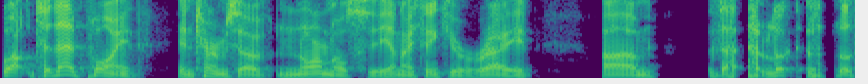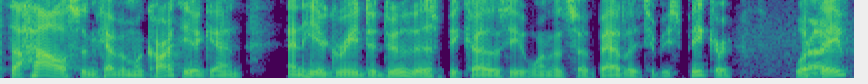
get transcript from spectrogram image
Well, to that point, in terms of normalcy, and I think you're right, um, the, look, the House and Kevin McCarthy again, and he agreed to do this because he wanted so badly to be Speaker. What right. they've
